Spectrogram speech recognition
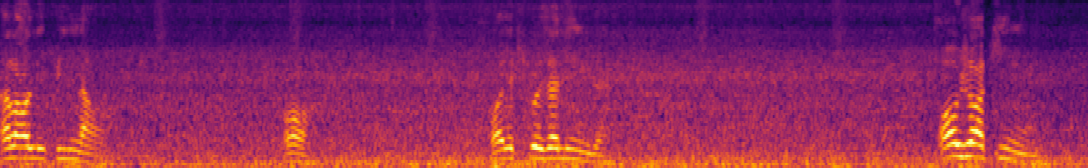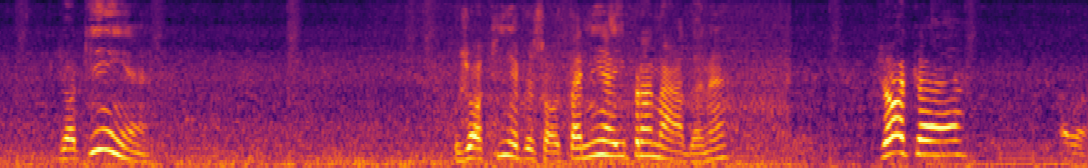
Olha lá o Lipim lá, ó. ó. Olha que coisa linda. Olha o Joaquim. Joaquinha. O Joquinha, pessoal, tá nem aí pra nada, né? Joca! Olha lá.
